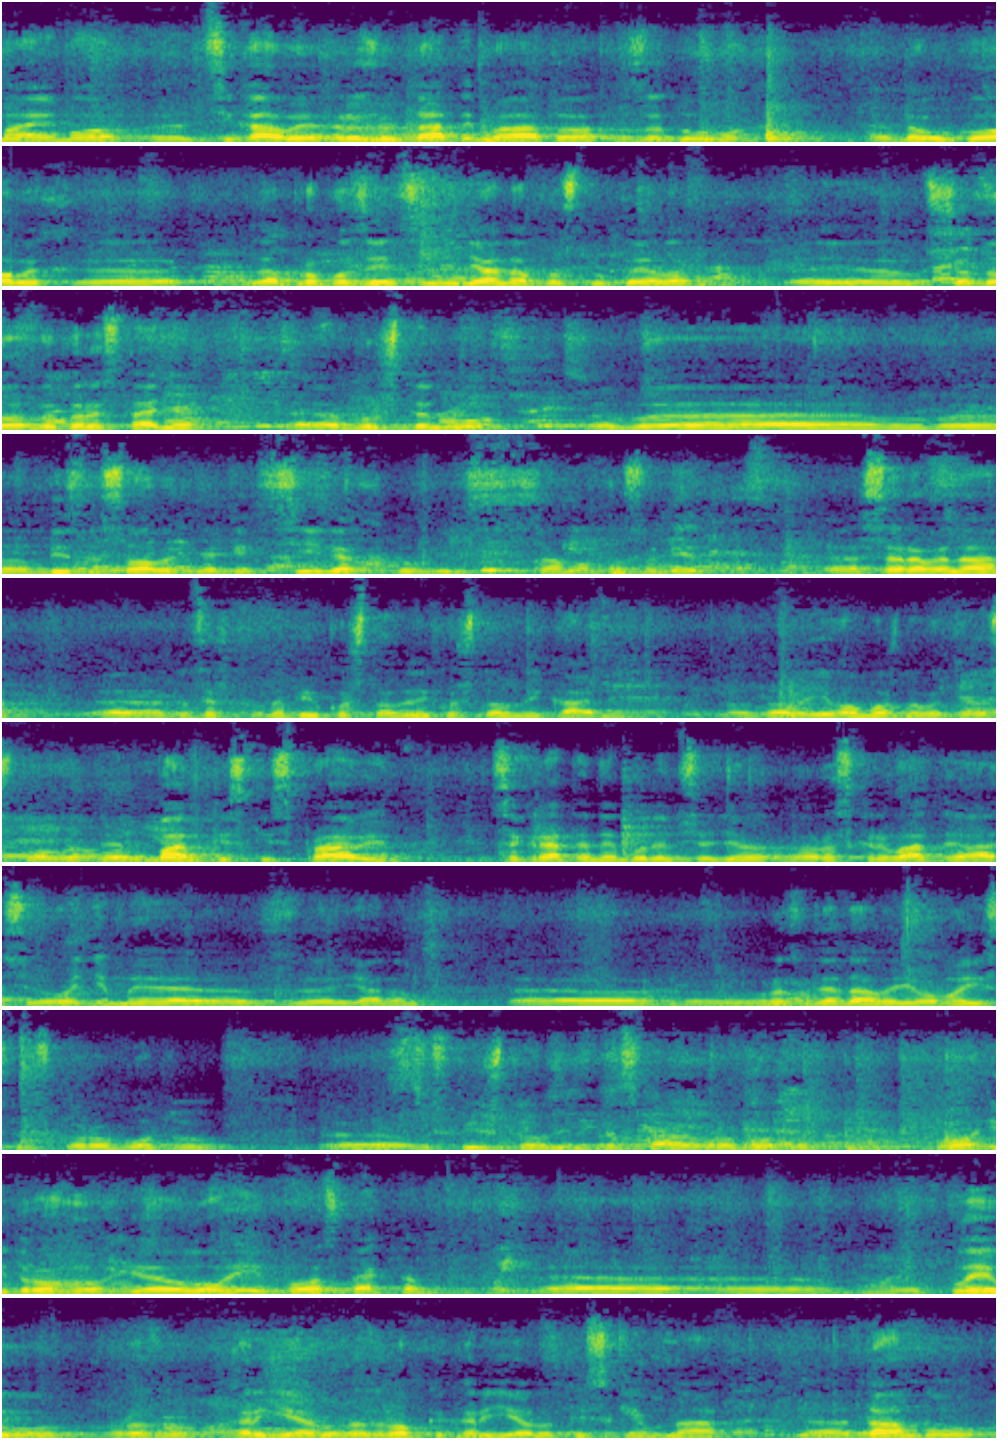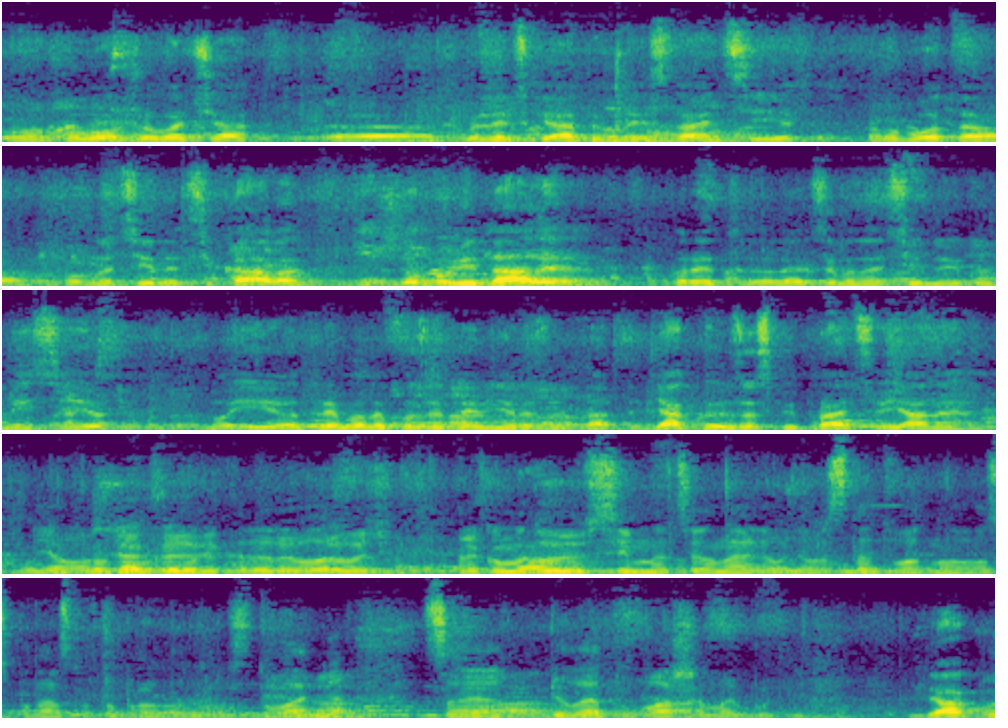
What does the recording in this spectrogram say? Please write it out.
Маємо е, цікаві результати, багато задумок е, наукових е, за Діана поступила щодо використання бурштину в, в бізнесових таких цілях. Ну, він само по собі сировина, ну це ж напівкоштовний коштовний камінь. Але його можна використовувати в банківській справі. Секрети не будемо сьогодні розкривати, а сьогодні ми з Яном е, розглядали його майстерську роботу. Е, Успішно він представив роботу по гідрогеології, по аспектам е, впливу кар'єру, розробки кар'єру пісків на дамбу охолоджувача Хмельницької атомної станції. Робота повноцінна цікава. Доповідали перед екзаменаційною комісією. Ну і отримали позитивні результати. Дякую за співпрацю, Яне. Я вам продовжувати. дякую, Вікторе Григоровичу. Рекомендую всім Національний університет водного господарства та природокористування. Це білет у ваше майбутнє. Дякую.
